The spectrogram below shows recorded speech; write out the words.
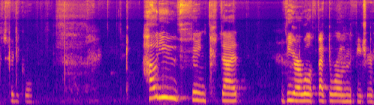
It's pretty cool. How do you think that VR will affect the world in the future?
